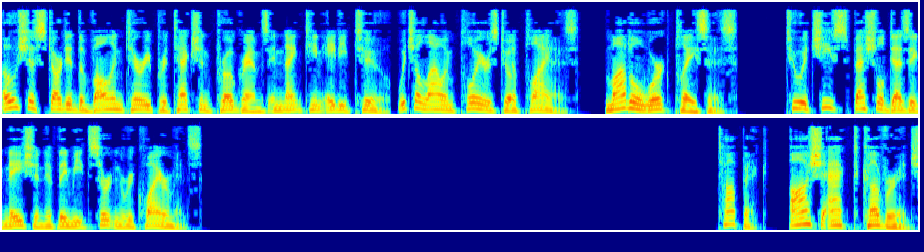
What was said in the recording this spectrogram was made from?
OSHA started the Voluntary Protection Programs in 1982, which allow employers to apply as «model workplaces» to achieve special designation if they meet certain requirements. OSH Act coverage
